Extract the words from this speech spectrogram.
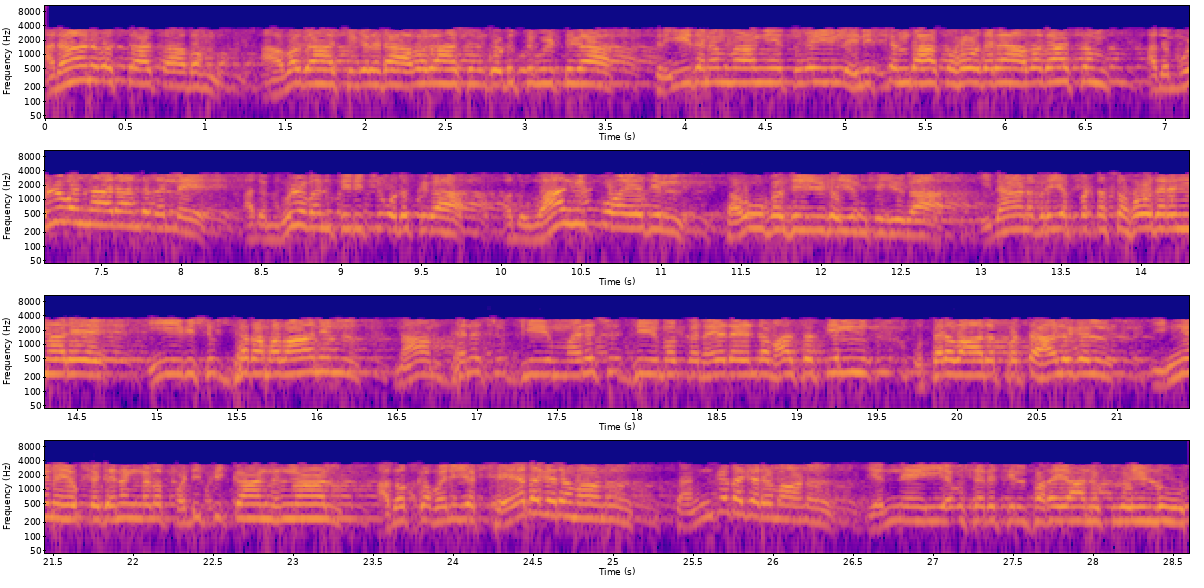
അതാണ് പശ്ചാത്താപം. അവകാശികളുടെ അവകാശം കൊടുത്തു വീട്ടുക. സ്ത്രീധനം വാങ്ങിയ തുകയിൽ എനിക്കെന്താ സഹോദര അവകാശം? അത് മുഴുവൻ ആരാണ്ടതല്ലേ അത് മുഴുവൻ തിരിച്ചു കൊടുക്കുക. അത് വാങ്ങിപ്പോയതിൽ സൗഭ ചെയ്യുകയും ചെയ്യുക. ഇതാണ് പ്രിയപ്പെട്ട സഹോദരന്മാരെ ഈ വിശുദ്ധ റമദാനിൽ നാം ധനശുദ്ധിയും മനഃശുദ്ധിയും ഒക്കെ നേടേണ്ട മാസത്തിൽ ഉത്തരവാദപ്പെട്ട ആളുകൾ ഇങ്ങനെയൊക്കെ ജനങ്ങളെ പഠിപ്പിക്കാൻ നിന്നാൽ അതൊക്കെ വലിയ ഖേദകരമാണ് സങ്കടകരമാണ് എന്നേ ഈ അവസരത്തിൽ പറയാനൊക്കുകയുള്ളൂ.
